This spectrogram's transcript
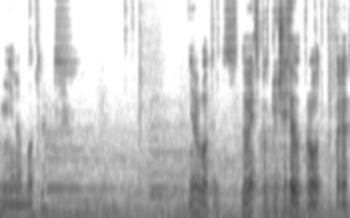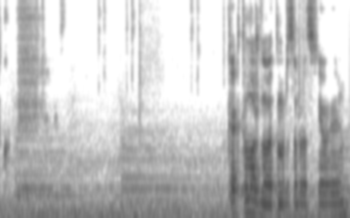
Не работает. Не работает. Давайте подключить этот провод по порядку. Как-то можно в этом разобраться, я уверен.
